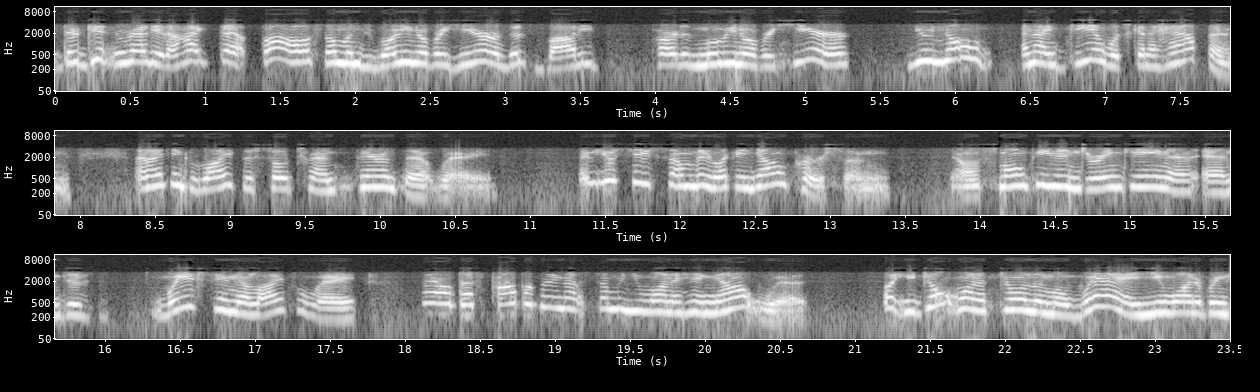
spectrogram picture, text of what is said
they're getting ready to hike that ball, someone's running over here, or this body part is moving over here, you know an idea what's going to happen. And I think life is so transparent that way. If you see somebody like a young person, you know, smoking and drinking and, and just wasting their life away, well, that's probably not someone you want to hang out with. But you don't want to throw them away. You want to bring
